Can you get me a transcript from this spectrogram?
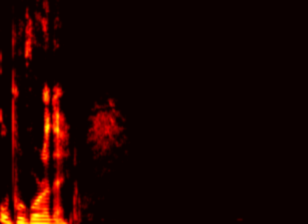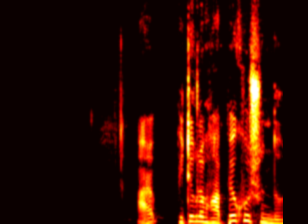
উপুর করে দেয়। আর পিঠেগুলো ভাপেও খুব সুন্দর।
